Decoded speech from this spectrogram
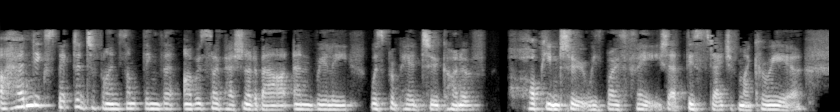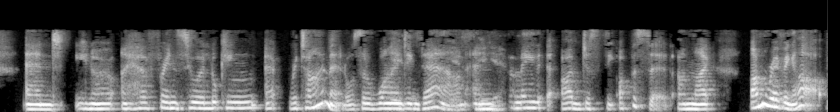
I hadn't expected to find something that I was so passionate about and really was prepared to kind of hop into with both feet at this stage of my career. And, you know, I have friends who are looking at retirement or sort of winding yes, down. Yes, and yeah. for me, I'm just the opposite. I'm like, I'm revving up.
